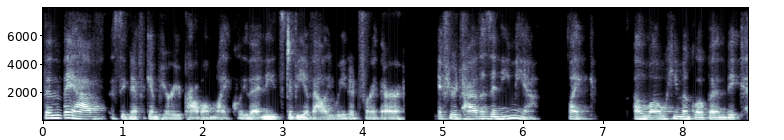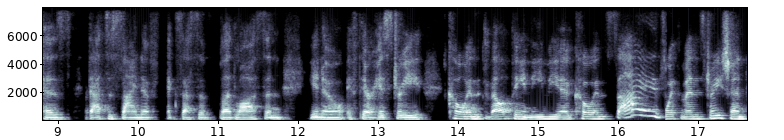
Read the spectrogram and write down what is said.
then they have a significant period problem likely that needs to be evaluated further. If your child has anemia, like a low hemoglobin because that's a sign of excessive blood loss. And, you know, if their history coin developing anemia coincides with menstruation,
